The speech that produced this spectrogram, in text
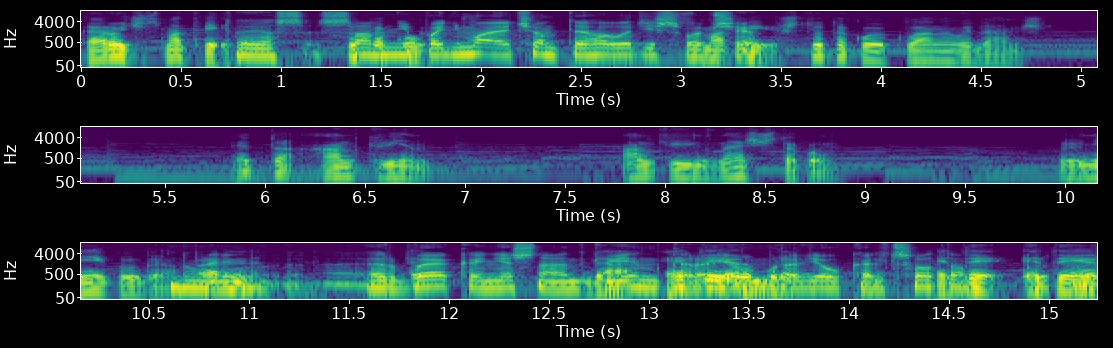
Короче, смотри, То я сам не такое? понимаю, о чем ты говоришь смотри, вообще. что такое клановый данж? Это Анквин. Анквин, знаешь, что такое? Линейку играл, Ну, правильно? РБ, конечно, Анквин, это Королева РБ. Муравьев, Кольцо. там Это, это крутой, да.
